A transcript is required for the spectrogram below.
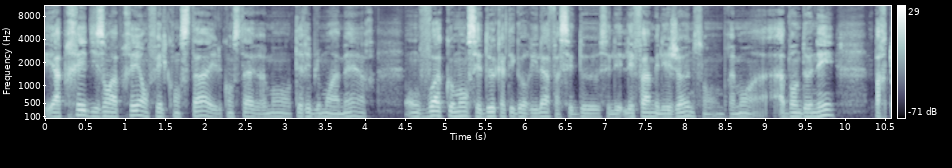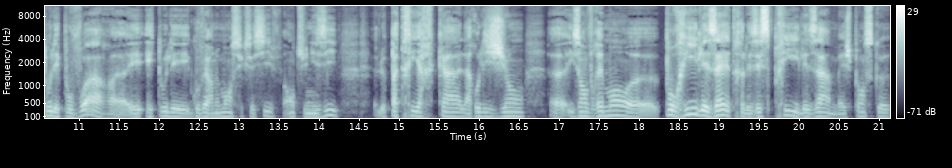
Et après, dix ans après, on fait le constat, et le constat est vraiment terriblement amer on voit comment ces deux catégories-là, enfin ces deux, les, femmes et les jeunes, sont vraiment abandonnés par tous les pouvoirs euh, et, tous les gouvernements successifs en Tunisie. Le patriarcat, la religion, euh, ils ont vraiment euh, pourri les êtres, les esprits, les âmes. Et je pense que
